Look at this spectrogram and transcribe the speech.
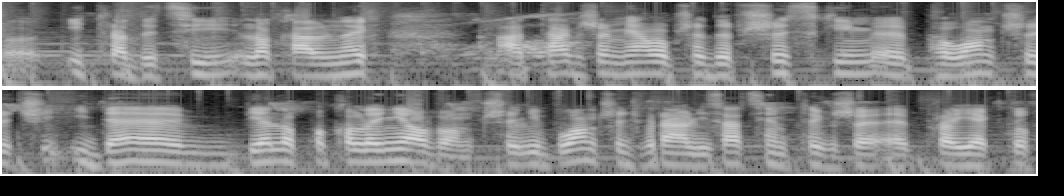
e, i tradycji lokalnych, a także miało przede wszystkim e, połączyć ideę wielopokoleniową, czyli włączyć w realizację tychże e, projektów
